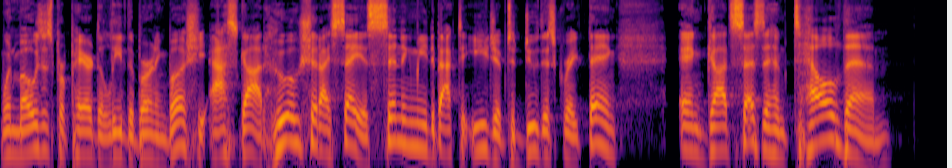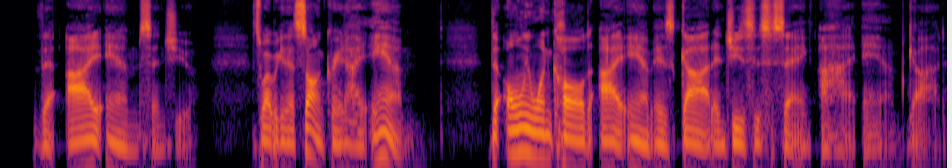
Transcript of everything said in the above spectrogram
When Moses prepared to leave the burning bush, he asked God, Who should I say is sending me back to Egypt to do this great thing? And God says to him, Tell them that I am sent you. That's why we get that song, Great I Am. The only one called I am is God, and Jesus is saying, I am God.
